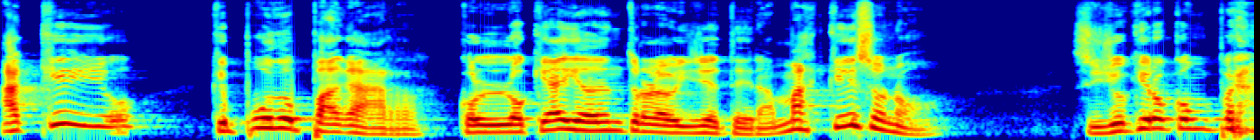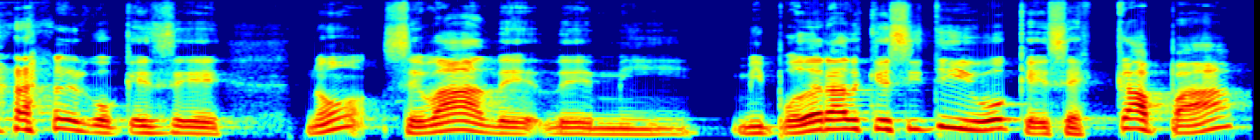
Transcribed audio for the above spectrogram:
aquello que puedo pagar con lo que hay adentro de la billetera. Más que eso no. Si yo quiero comprar algo que se, ¿no? se va de, de mi, mi poder adquisitivo, que se escapa,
